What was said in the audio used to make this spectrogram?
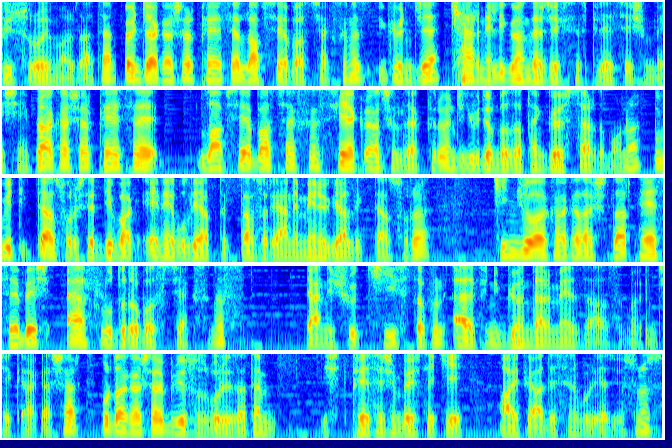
bir sürü oyun var zaten. Önce arkadaşlar PS Labs'e basacaksınız. İlk önce kerneli göndereceksiniz PlayStation 5'e. Sonra arkadaşlar PS Labs'e basacaksınız siyah ekran açılacaktır. Önceki videomda zaten gösterdim onu. Bu bittikten sonra işte debug enable yaptıktan sonra yani menü geldikten sonra ikinci olarak arkadaşlar PS5 Elf Loader'a basacaksınız. Yani şu key stuff'ın elfini göndermeniz lazım öncelikle arkadaşlar. Burada arkadaşlar biliyorsunuz burayı zaten işte PlayStation 5'teki IP adresini buraya yazıyorsunuz.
